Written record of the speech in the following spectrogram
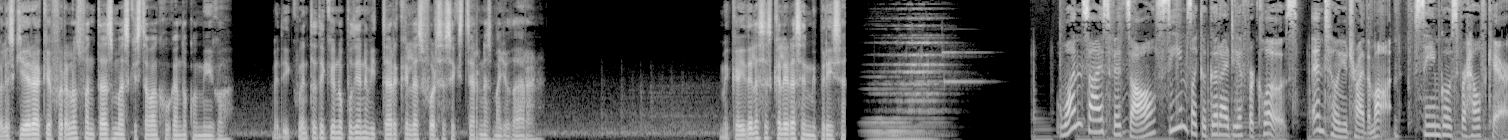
Cualesquiera que fueran los fantasmas que estaban jugando conmigo, me di cuenta de que no podían evitar que las fuerzas externas me ayudaran. Me caí de las escaleras en mi prisa One size fits all seems like a good idea for clothes until you try them on. Same goes for healthcare.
